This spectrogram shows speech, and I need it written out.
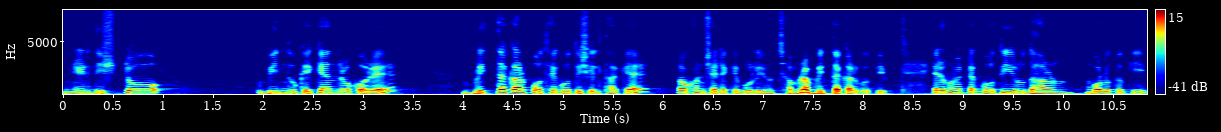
নির্দিষ্ট বিন্দুকে কেন্দ্র করে বৃত্তাকার পথে গতিশীল থাকে তখন সেটাকে বলি হচ্ছে আমরা বৃত্তাকার গতি। এরকম একটা গতির উদাহরণ বলো তো কি?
